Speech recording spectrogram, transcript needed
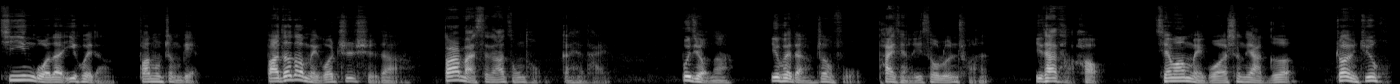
新英国的议会党发动政变，把得到美国支持的巴尔马塞达总统赶下台。不久呢，议会党政府派遣了一艘轮船“伊塔塔号”前往美国圣地亚哥装运军火，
